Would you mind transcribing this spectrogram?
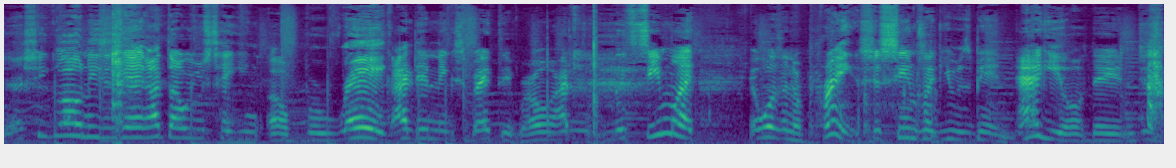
There she go, Nisha gang. I thought we was taking a break. I didn't expect it, bro. I didn't. It seemed like it wasn't a prank. It just seems like you was being naggy all day and just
